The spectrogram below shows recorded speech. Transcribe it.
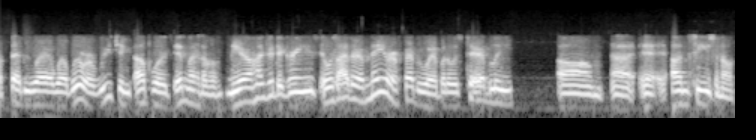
a February where we were reaching upwards inland of near 100 degrees. It was either a May or a February, but it was terribly um, unseasonal.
